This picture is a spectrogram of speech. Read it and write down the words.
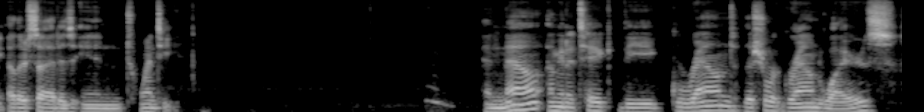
the other side is in 20. And now I'm going to take the ground, the short ground wires,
